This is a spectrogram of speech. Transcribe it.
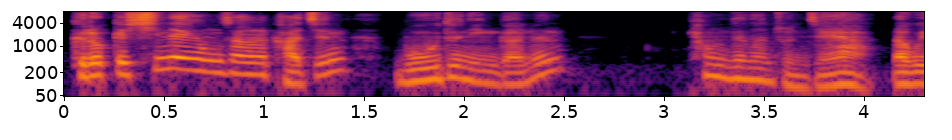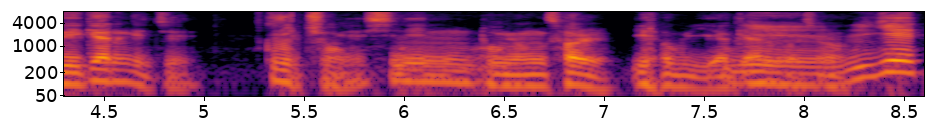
그렇게 신의 형상을 가진 모든 인간은 평등한 존재야 라고 얘기하는 게 이제 그렇죠. 신인 동형설이라고 이야기하는 예, 거죠. 이게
